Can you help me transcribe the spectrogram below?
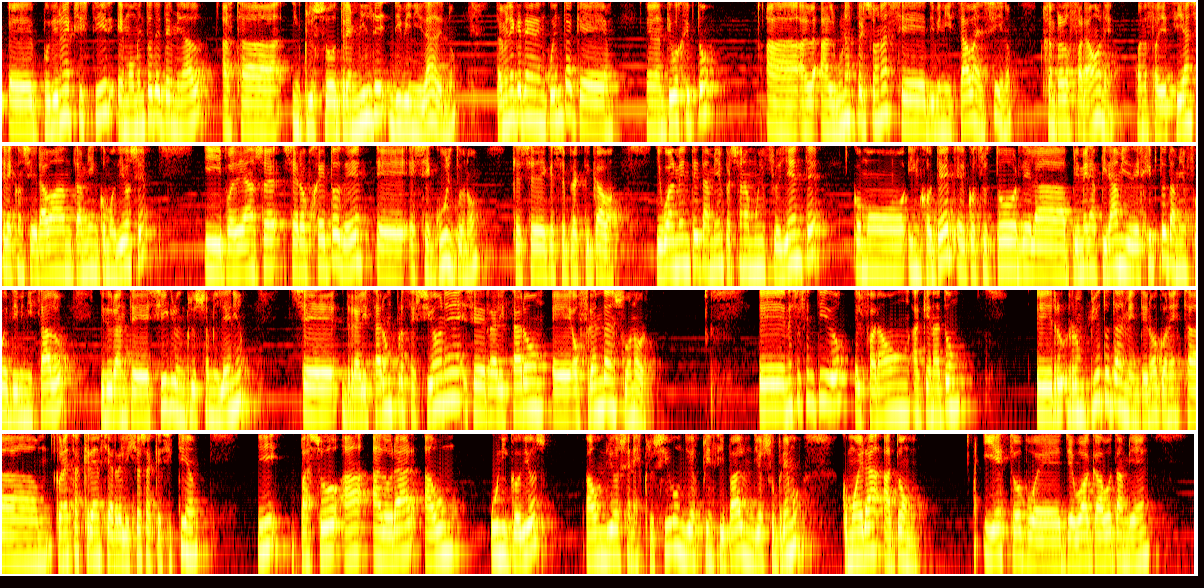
eh, pudieron existir en momentos determinados hasta incluso 3.000 divinidades, ¿no? También hay que tener en cuenta que en el Antiguo Egipto algunas personas se divinizaba en sí, ¿no? Por ejemplo, a los faraones, cuando fallecían se les consideraban también como dioses y podían ser, objeto de eh, ese culto ¿no? que, se, que se practicaba. Igualmente también personas muy influyentes como Inhotep, el constructor de la primera pirámide de Egipto, también fue divinizado y durante siglos, incluso milenios, se realizaron procesiones, se realizaron eh, ofrendas en su honor. Eh, en ese sentido, el faraón Akenatón eh, rompió totalmente ¿no? con, esta, con estas creencias religiosas que existían y pasó a adorar a un único Dios, a un Dios en exclusivo, un Dios principal, un Dios supremo, como era Atón. Y esto pues llevó a cabo también,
